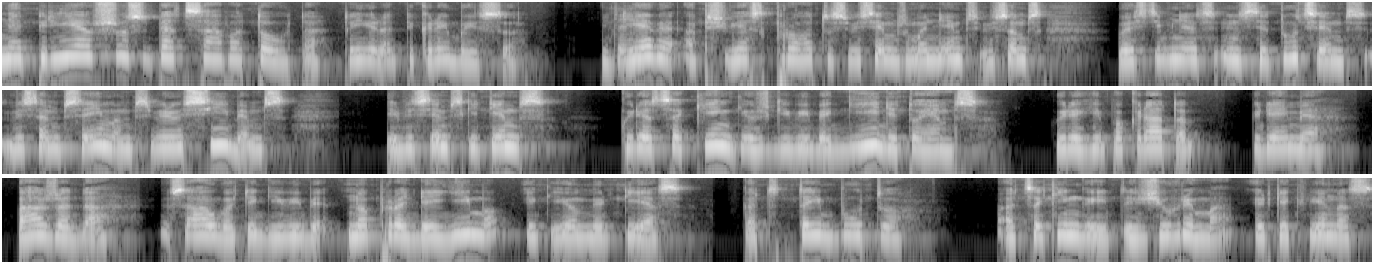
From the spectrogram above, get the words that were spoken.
ne priešus, bet savo tautą. Tai yra tikrai baisu. Dieve, apšviesk protus visiems žmonėms, visoms valstybinės institucijams, visiems seimams, vyriausybėms ir visiems kitiems, kurie atsakingi už gyvybę, gydytojams, kurie Hipokrato priėmė pažadą saugoti gyvybę nuo pradėjimo iki jo mirties, kad tai būtų atsakingai tai žiūrima ir kiekvienas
